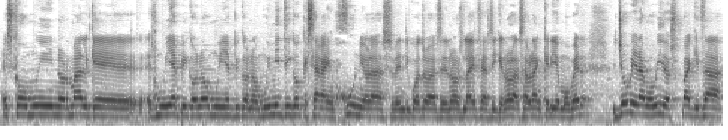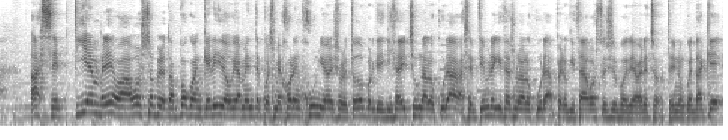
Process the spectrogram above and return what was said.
es como muy normal que es muy épico, ¿no? Muy épico, ¿no? Muy mítico que se haga en junio las 24 horas de North Life, así que no las habrán querido mover. Yo hubiera movido Spa quizá a septiembre o a agosto, pero tampoco han querido, obviamente, pues mejor en junio y sobre todo porque quizá he dicho una locura, a septiembre quizás es una locura, pero quizá agosto sí se podría haber hecho, teniendo en cuenta que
